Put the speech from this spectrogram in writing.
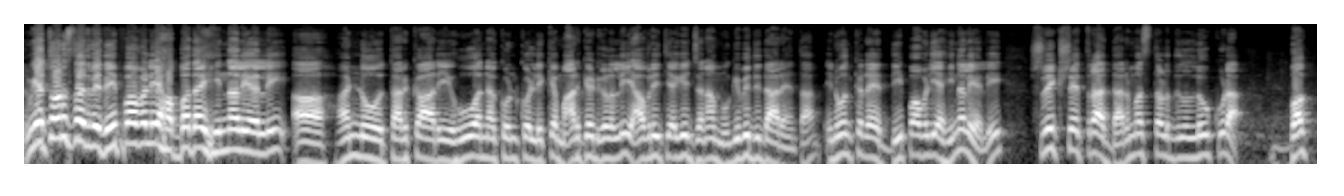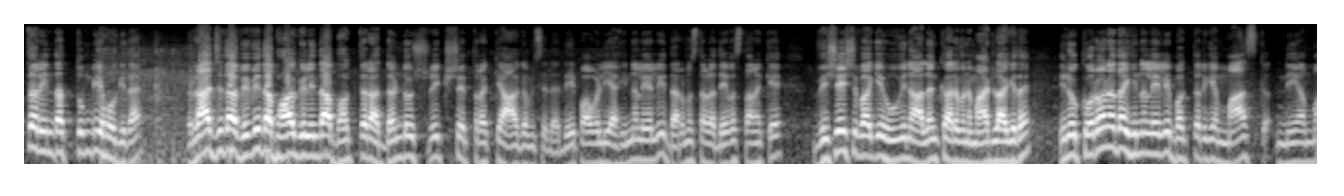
ನಿಮಗೆ ತೋರಿಸ್ತಾ ಇದ್ವಿ ದೀಪಾವಳಿ ಹಬ್ಬದ ಹಿನ್ನೆಲೆಯಲ್ಲಿ ಹಣ್ಣು, ತರಕಾರಿ, ಹೂವನ್ನು ಕೊಂಡ್ಕೊಳ್ಳಿಕ್ಕೆ ಮಾರ್ಕೆಟ್ಗಳಲ್ಲಿ ಯಾವ ರೀತಿಯಾಗಿ ಜನ ಮುಗಿಬಿದ್ದಿದ್ದಾರೆ ಅಂತ. ಇನ್ನೊಂದು ಕಡೆ ದೀಪಾವಳಿಯ ಹಿನ್ನೆಲೆಯಲ್ಲಿ ಶ್ರೀ ಕ್ಷೇತ್ರ ಧರ್ಮಸ್ಥಳದಲ್ಲೂ ಕೂಡ ಭಕ್ತರಿಂದ ತುಂಬಿ ಹೋಗಿದೆ. ರಾಜ್ಯದ ವಿವಿಧ ಭಾಗಗಳಿಂದ ಭಕ್ತರ ದಂಡು ಶ್ರೀ ಕ್ಷೇತ್ರಕ್ಕೆ ಆಗಮಿಸಿದೆ. ದೀಪಾವಳಿಯ ಹಿನ್ನೆಲೆಯಲ್ಲಿ ಧರ್ಮಸ್ಥಳ ದೇವಸ್ಥಾನಕ್ಕೆ ವಿಶೇಷವಾಗಿ ಹೂವಿನ ಅಲಂಕಾರವನ್ನು ಮಾಡಲಾಗಿದೆ. ಇನ್ನು ಕೊರೋನಾದ ಹಿನ್ನೆಲೆಯಲ್ಲಿ ಭಕ್ತರಿಗೆ ಮಾಸ್ಕ್, ನಿಯಮ,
